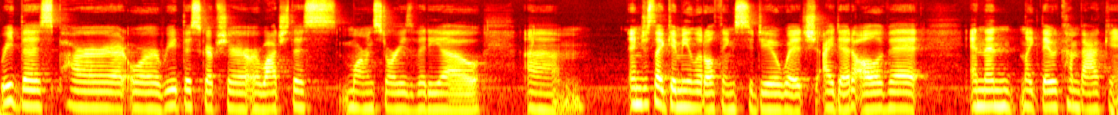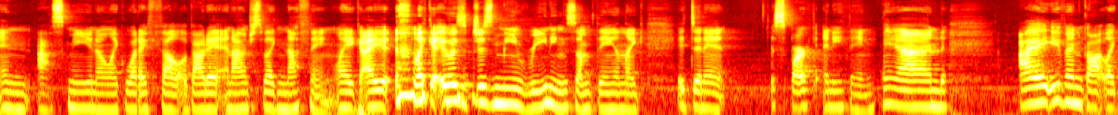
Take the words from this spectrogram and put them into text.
read this part or read this scripture or watch this Mormon Stories video. Um, and just like give me little things to do, which I did all of it. And then like they would come back and ask me, you know, like what I felt about it. And I would just be like, nothing. Like I, like it was just me reading something and like it didn't spark anything. And I even got like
